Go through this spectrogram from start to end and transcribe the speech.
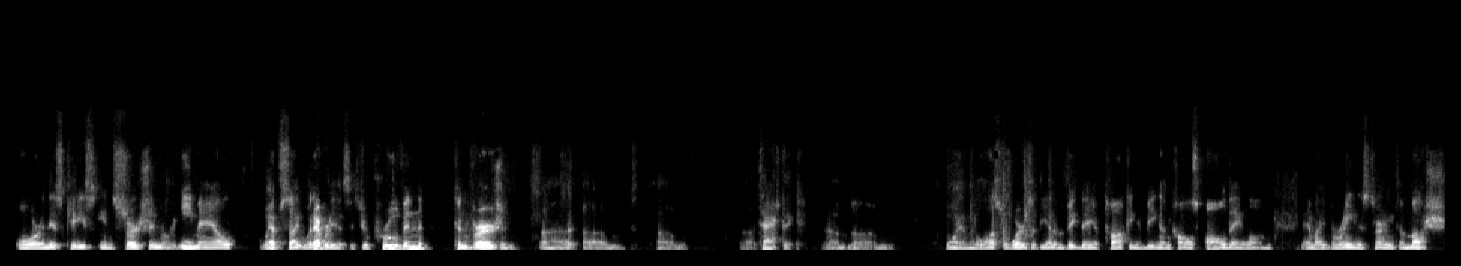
or in this case, insertion or email, website, whatever it is. It's your proven conversion uh, um, um, uh, tactic. Um, um, boy, I'm at a loss for words at the end of a big day of talking and being on calls all day long, and my brain is turning to mush.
